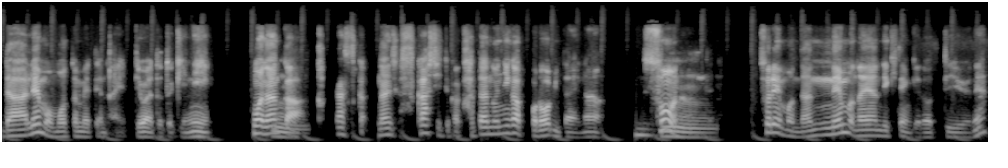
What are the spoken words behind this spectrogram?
誰も求めてないって言われた時にもうなんか、うすか何ですかすかしっていうか肩の荷がポロみたいなそうなの、ん。それも何年も悩んできてんけどっていうね。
